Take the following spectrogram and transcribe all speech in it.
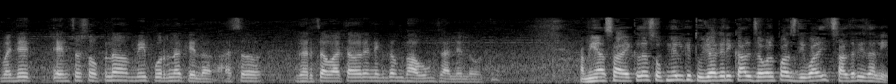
म्हणजे त्यांचं स्वप्न मी पूर्ण केलं. असं घरचं वातावरण एकदम भावूक झालेलं होतं. आम्ही असं ऐकलं स्वप्नील की तुझ्या घरी काल जवळपास दिवाळीच साजरी झाली.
